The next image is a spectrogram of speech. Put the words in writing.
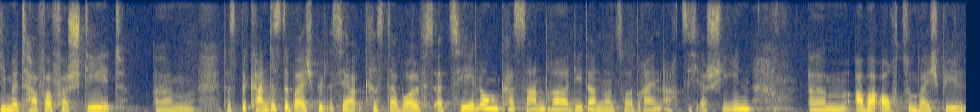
die Metapher versteht. Ähm, das bekannteste Beispiel ist ja Christa Wolfs Erzählung Cassandra, die dann 1983 erschien, ähm, aber auch zum Beispiel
